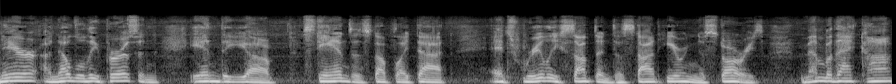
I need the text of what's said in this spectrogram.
near an elderly person in the uh, stands and stuff like that, it's really something to start hearing the stories. Remember that car?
